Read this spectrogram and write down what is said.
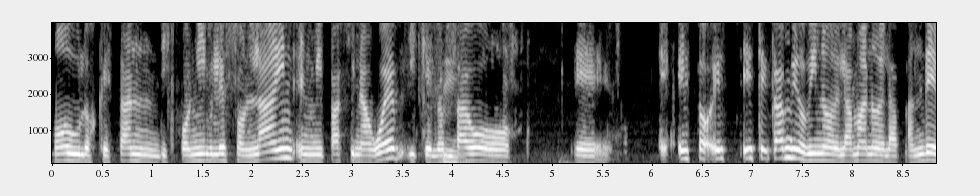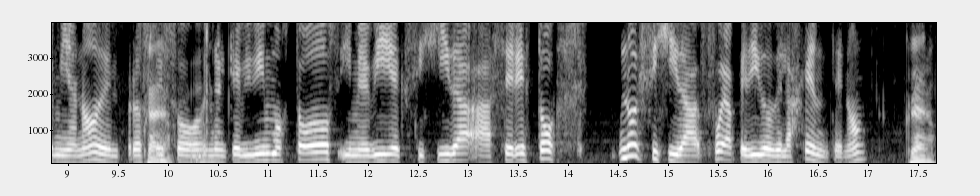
módulos que están disponibles online en mi página web y que los hago. Eh, esto, este cambio vino de la mano de la pandemia, ¿no? Del proceso en el que vivimos todos y me vi exigida a hacer esto. No exigida, fue a pedido de la gente, ¿no? Claro.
